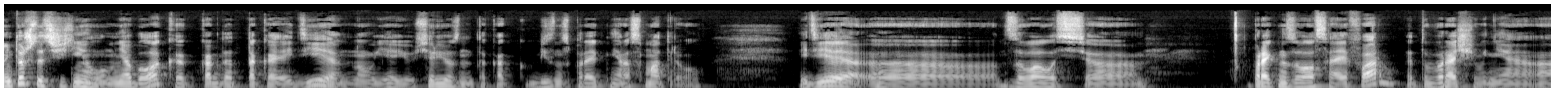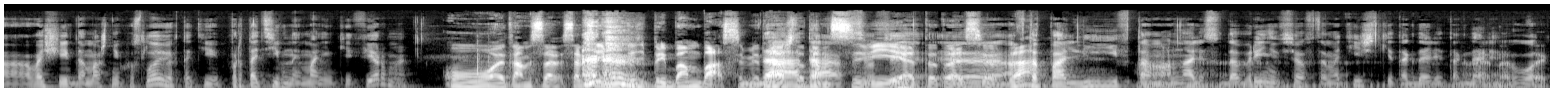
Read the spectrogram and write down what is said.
ну, не то, что сочинил, у меня была как, когда-то такая идея, но я ее серьезно-то как бизнес-проект не рассматривал. Идея э, называлась... Э, проект назывался iFarm. Это выращивание э, овощей в домашних условиях, такие портативные маленькие фермы. О, там со, со всеми вот этими прибамбасами, да, что там свет, это все, да? Автополив, там анализ удобрений, все автоматически и так далее, и так далее. Вот.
